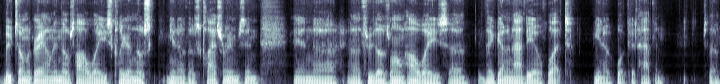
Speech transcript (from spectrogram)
boots on the ground in those hallways, clearing those you know those classrooms and and uh, uh, through those long hallways, uh, they've got an idea of what you know what could happen. So.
